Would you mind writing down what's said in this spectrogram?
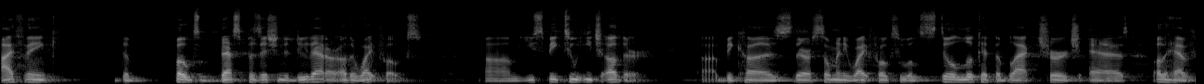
I think the folks best positioned to do that are other white folks. Um, you speak to each other. uh, because there are so many white folks who will still look at the black church as, oh, they have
